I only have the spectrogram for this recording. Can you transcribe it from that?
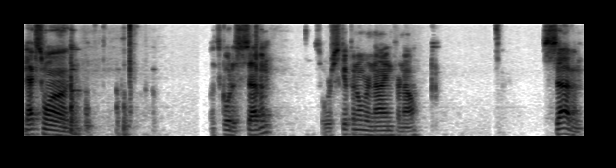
Next one. Let's go to seven. So we're skipping over nine for now. Seven.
